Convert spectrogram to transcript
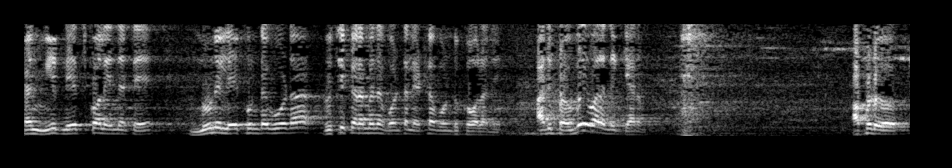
కానీ మీరు నేర్చుకోవాలి ఏంటంటే నూనె లేకుండా కూడా రుచికరమైన వంటలు ఎట్లా వండుకోవాలని. అది ప్రభు ఇవ్వాలని జ్ఞానం అప్పుడు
